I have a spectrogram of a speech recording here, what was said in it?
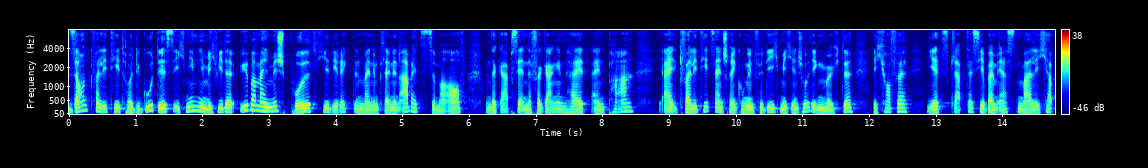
Soundqualität heute gut ist. Ich nehme nämlich wieder über mein Mischpult hier direkt in meinem kleinen Arbeitszimmer auf und da gab es ja in der Vergangenheit ein paar Qualitätseinschränkungen, für die ich mich entschuldigen möchte. Ich hoffe, jetzt klappt das hier beim ersten Mal. Ich habe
